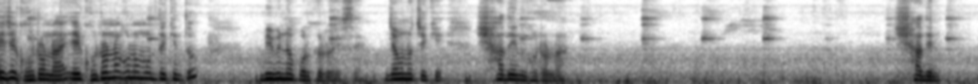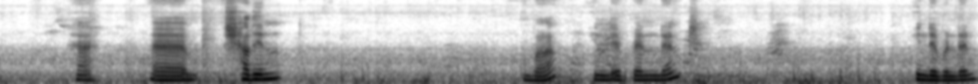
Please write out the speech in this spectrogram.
এই যে ঘটনা, এই ঘটনাগুলোর মধ্যে কিন্তু বিভিন্ন প্রকার রয়েছে। যেমন হচ্ছে কি, স্বাধীন ঘটনা। স্বাধীন। হ্যাঁ স্বাধীন বা ইন্ডিপেন্ডেন্ট ইন্ডিপেন্ডেন্ট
